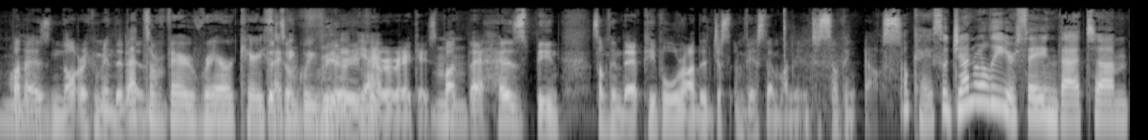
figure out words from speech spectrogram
But that is not recommended. That's a very rare case. I think we very, really, yeah. Mm-hmm. very rare case. But that has been something that people rather just invest their money into something else. Okay, so generally you're saying that um,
